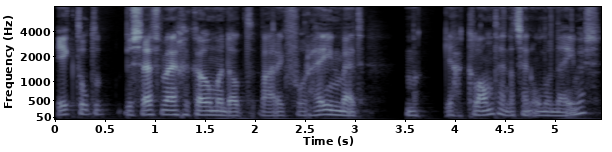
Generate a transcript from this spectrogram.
ik tot het besef ben gekomen dat waar ik voorheen met ja, klanten, en dat zijn ondernemers,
